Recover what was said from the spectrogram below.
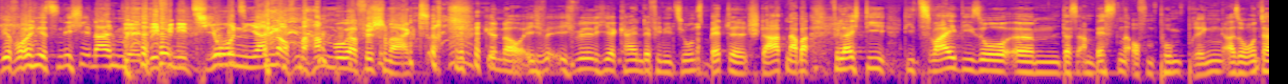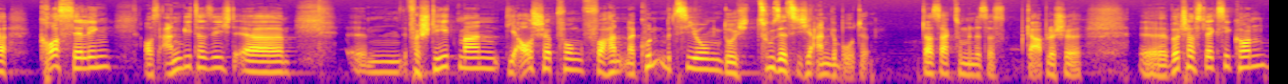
wir wollen jetzt nicht in einem. Der Definition Jan auf dem Hamburger Fischmarkt. genau, ich, ich will hier kein Definitionsbattle starten, aber vielleicht die, die zwei, die so ähm, das am besten auf den Punkt bringen. Also unter Cross-Selling aus Anbietersicht. Äh, ähm, versteht man die Ausschöpfung vorhandener Kundenbeziehungen durch zusätzliche Angebote. Das sagt zumindest das Gablische äh, Wirtschaftslexikon.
